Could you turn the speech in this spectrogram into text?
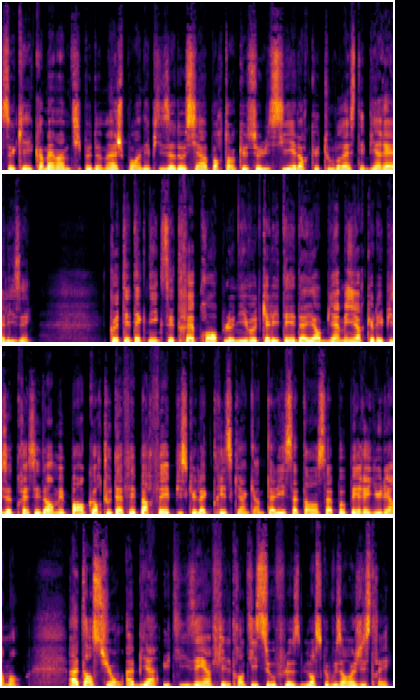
Ce qui est quand même un petit peu dommage pour un épisode aussi important que celui-ci alors que tout le reste est bien réalisé. Côté technique, c'est très propre, le niveau de qualité est d'ailleurs bien meilleur que l'épisode précédent, mais pas encore tout à fait parfait, puisque l'actrice qui incarne Thalys a tendance à popper régulièrement. Attention à bien utiliser un filtre anti-souffle lorsque vous enregistrez.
